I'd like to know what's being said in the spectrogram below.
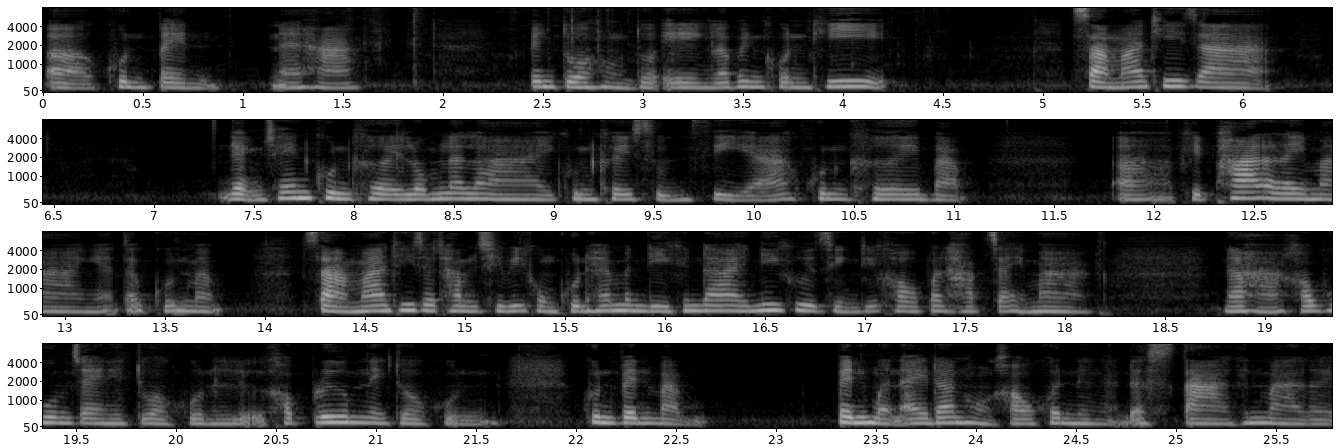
เอ่อคุณเป็นนะคะ เป็นตัวของตัวเองแล้วเป็นคนที่สามารถที่จะ อย่างเช่น คุณเคยล้มละลาย คุณเคยสูญเสีย คุณเคยแบบ ผิดพลาดอะไรมาเงี้ยแต่คุณแบบสามารถที่จะทำชีวิตของคุณให้มันดีขึ้นได้ นี่คือสิ่งที่เขาประทับใจมากนะคะเขาภูมิใจในตัวคุณหรือเขาปลื้มในตัวคุณ คุณเป็นแบบเป็นเหมือนไอดอลของเขาคนหนึ่งอะเดอะสตาร์ขึ้นมาเลย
